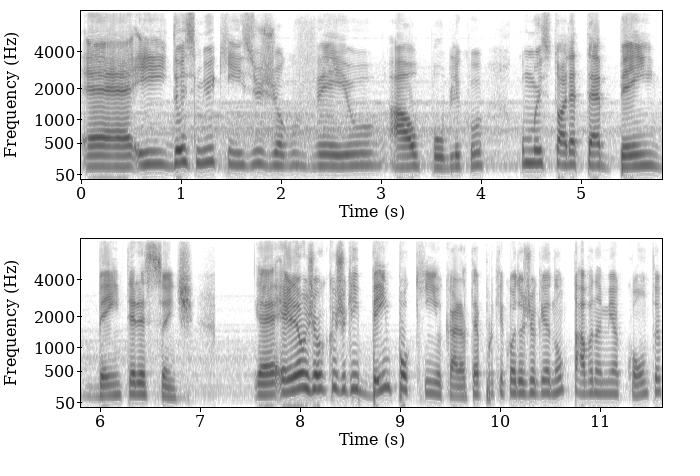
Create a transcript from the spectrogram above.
é, e em 2015 o jogo veio ao público com uma história até bem, bem interessante. É, ele é um jogo que eu joguei bem pouquinho, cara. Até porque quando eu joguei eu não tava na minha conta.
